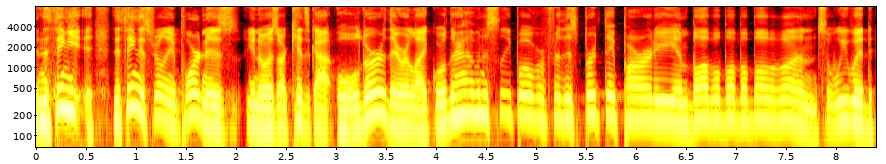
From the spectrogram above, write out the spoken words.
And the thing, the thing that's really important is, you know, as our kids got older, they were like, well, they're having a sleepover for this birthday party and blah blah blah blah blah blah. And so we would,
